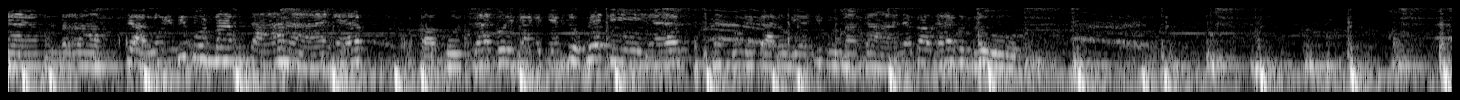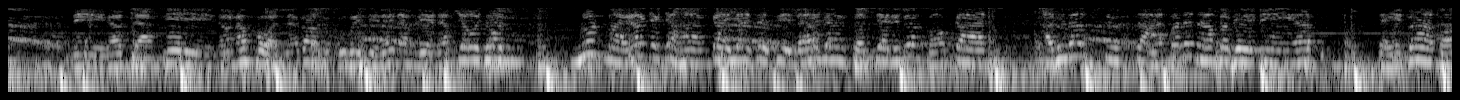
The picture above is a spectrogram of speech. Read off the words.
นางรำจากโรงเรียนพิบูลมังสาหารนะครับขอบคุณท่านผู้บริการเกษตรสุขเพชรดีนะครับท่านผู้บริการโรงเรียนพิบูลมังสาหารแล้วก็คณะคุณครูนี่ครับจากที่น้องน้ำฝนแล้วก็คุณครูไปสิได้นำเรียนนะครับเยาวชนรุ่นใหม่นอกจากจะห่างไกลยาเสพติดแล้วยังสนใจในเรื่องของการอนุรักษ์สืบสานวัฒนธรรมประเพณีครับแต่เห็นว่าหมอ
